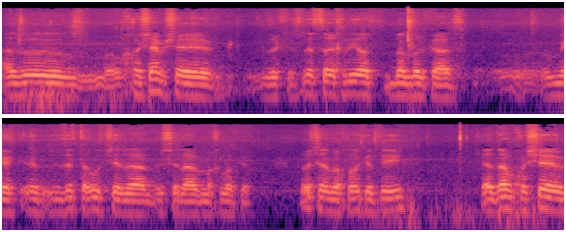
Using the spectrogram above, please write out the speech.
אז הוא, הוא חושב שזה צריך להיות במרכז. זה טעות של, המחלוקת. הטעות של המחלוקת היא שאדם חושב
